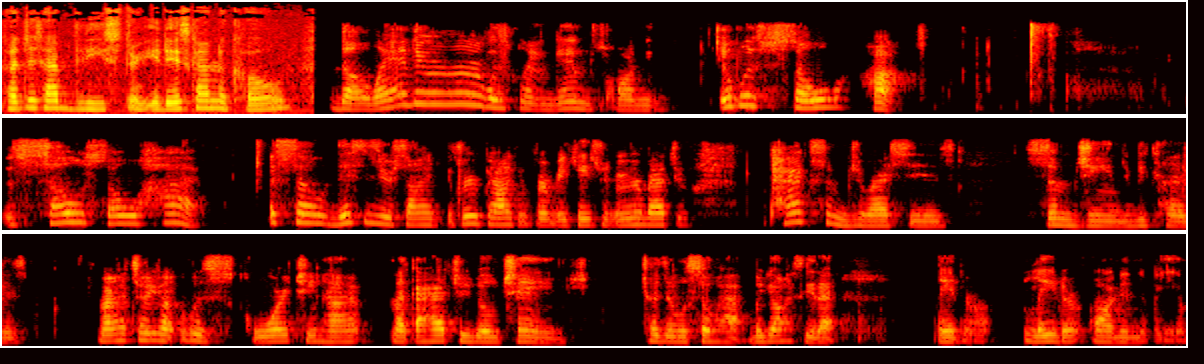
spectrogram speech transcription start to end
So I just have these three. It is kind of cold. The weather was playing games on me. It was so hot. So so hot. So this is your sign. If you're packing for vacation or you're about to pack some dresses, some jeans, because when I tell you it was scorching hot, like I had to go change because it was so hot. But y'all see that later on, later on in the video.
